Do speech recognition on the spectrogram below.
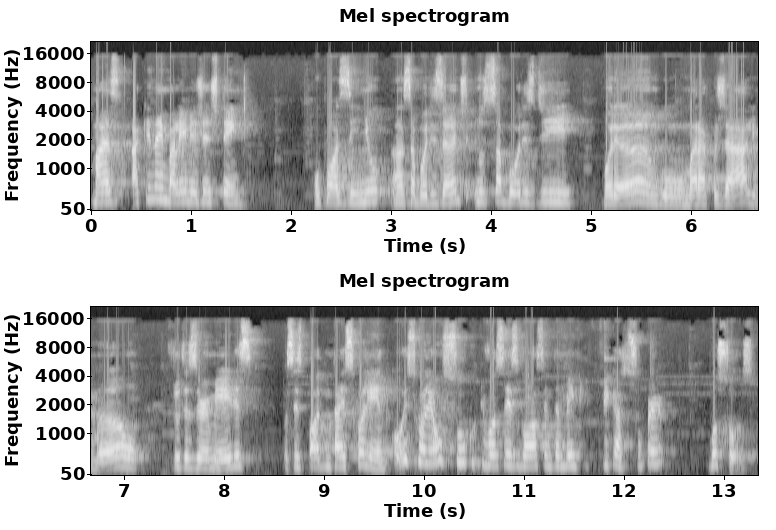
mas aqui na Embaleme a gente tem o pozinho ah, saborizante nos sabores de morango, maracujá, limão, frutas vermelhas. Vocês podem estar escolhendo. Ou escolher um suco que vocês gostem também, que fica super gostoso.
